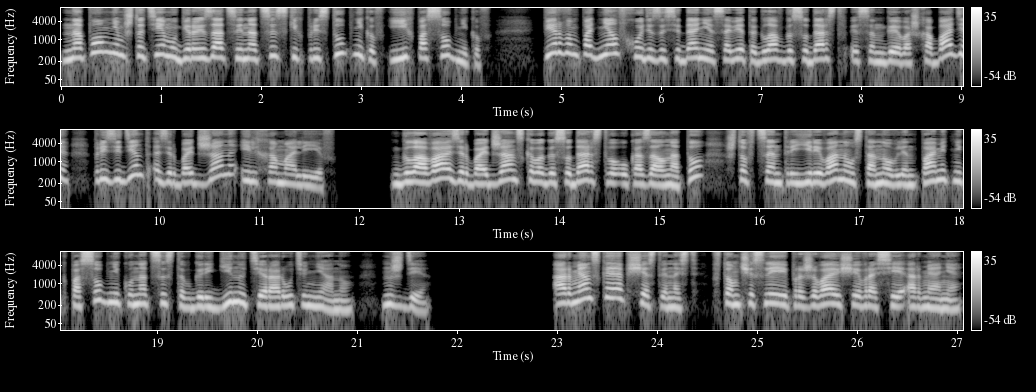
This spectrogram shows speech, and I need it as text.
Напомним, что тему героизации нацистских преступников и их пособников первым поднял в ходе заседания Совета глав государств СНГ в Ашхабаде президент Азербайджана Ильхам Алиев. Глава азербайджанского государства указал на то, что в центре Еревана установлен памятник пособнику нацистов Горигину Терарутюняну, Нжде. Армянская общественность, в том числе и проживающие в России армяне,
